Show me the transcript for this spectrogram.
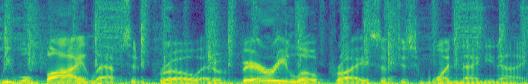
we will buy Lapse It Pro at a very low price of just 199.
